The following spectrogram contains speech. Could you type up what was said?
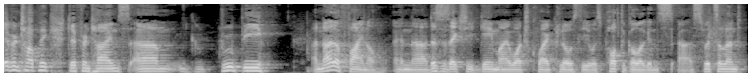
different topic, different times. Um, Group B, another final, and uh, this is actually a game I watched quite closely. It was Portugal against uh, Switzerland.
